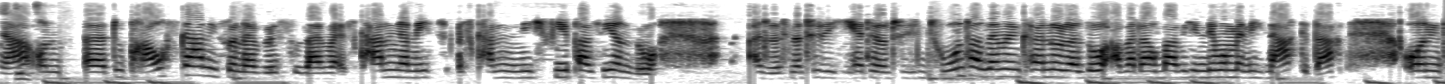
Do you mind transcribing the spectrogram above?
Ja, und äh, du brauchst gar nicht so nervös zu sein, weil es kann ja nichts, es kann nicht viel passieren so. Also es ist natürlich, ich hätte natürlich einen Ton versemmeln können oder so, aber darüber habe ich in dem Moment nicht nachgedacht. Und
